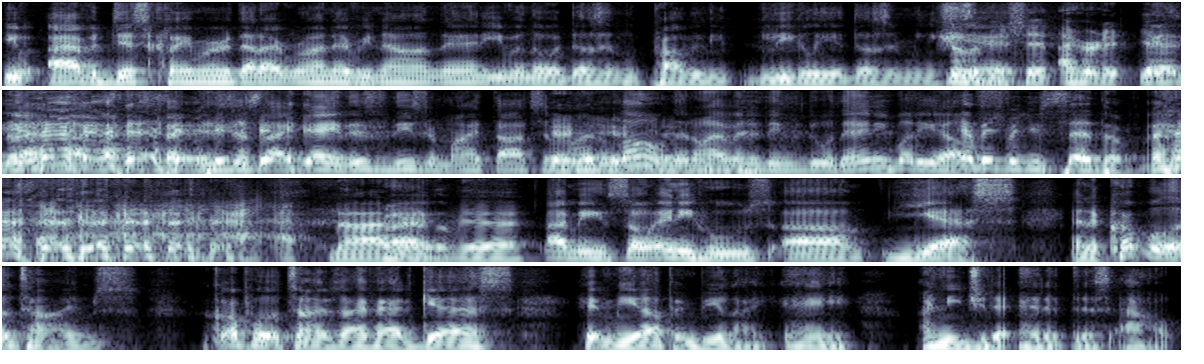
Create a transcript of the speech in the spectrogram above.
I have a disclaimer that I run every now and then, even though it doesn't probably legally it doesn't mean Doesn't shit. mean shit. I heard it. Yeah, Yeah, yeah, it's, it's just like, hey, this, these are my thoughts and mine alone. They don't have anything to do with anybody else. Yeah, bitch, but you said them. no, I Right? heard them. Yeah. I mean, so anywho's, um, yes, and a couple of times, a couple of times, I've had guests hit me up and be like, "Hey, I need you to edit this out."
